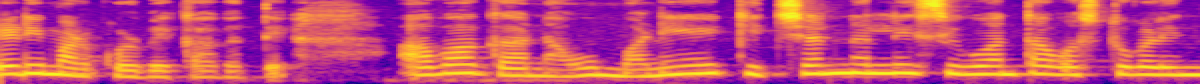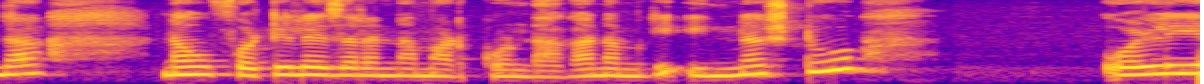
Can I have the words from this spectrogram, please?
ರೆಡಿ ಮಾಡ್ಕೊಳ್ಬೇಕಾಗತ್ತೆ. ಆವಾಗ ನಾವು ಮನೆ ಕಿಚನ್ನಲ್ಲಿ ಸಿಗುವಂಥ ವಸ್ತುಗಳಿಂದ ನಾವು ಫರ್ಟಿಲೈಸರನ್ನು ಮಾಡಿಕೊಂಡಾಗ ನಮಗೆ ಇನ್ನಷ್ಟು ಒಳ್ಳೆಯ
